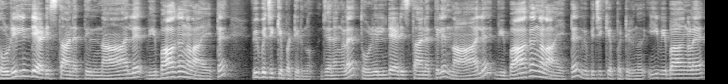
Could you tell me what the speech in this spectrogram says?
തൊഴിലിന്റെ അടിസ്ഥാനത്തിൽ നാല് വിഭാഗങ്ങളായിട്ട് വിഭജിക്കപ്പെട്ടിരുന്നു. ജനങ്ങളെ തൊഴിലിന്റെ അടിസ്ഥാനത്തിൽ നാല് വിഭാഗങ്ങളായിട്ട് വിഭജിക്കപ്പെട്ടിരുന്നു. ഈ വിഭാഗങ്ങളെ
